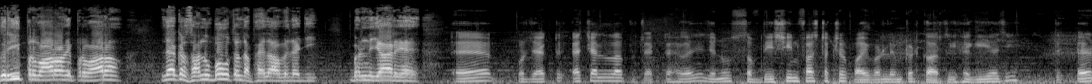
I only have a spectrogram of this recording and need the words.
ਗਰੀਬ ਪਰਿਵਾਰਾਂ ਦੇ ਪਰਿਵਾਰਾਂ ਲੇਕਿਨ ਸਾਨੂੰ ਬਹੁਤ ਇਹਦਾ ਫਾਇਦਾ ਹੋਵੇਗਾ ਜੀ, ਬਣਨ ਜਾ ਰਿਹਾ ਹੈ। ਇਹ ਪ੍ਰੋਜੈਕਟ ਐਚਐਲ ਦਾ ਪ੍ਰੋਜੈਕਟ ਹੈਗਾ ਜੀ, ਜਿਹਨੂੰ ਸਵਦੇਸ਼ੀ ਇਨਫਰਾਸਟ੍ਰਕਚਰ ਪ੍ਰਾਈਵੇਟ ਲਿਮਟਿਡ ਕਰ ਰਹੀ ਹੈਗੀ ਹੈ ਜੀ। ਤੇ ਇਹ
